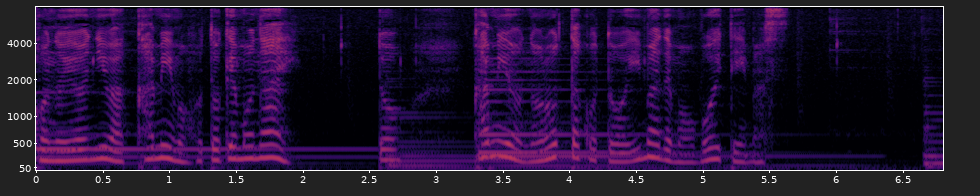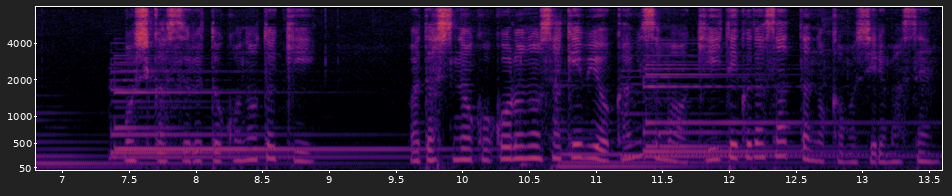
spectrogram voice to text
この世には神も仏もない。と神を呪ったことを今でも覚えています。もしかするとこの時私の心の叫びを神様は聞いてくださったのかもしれません。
